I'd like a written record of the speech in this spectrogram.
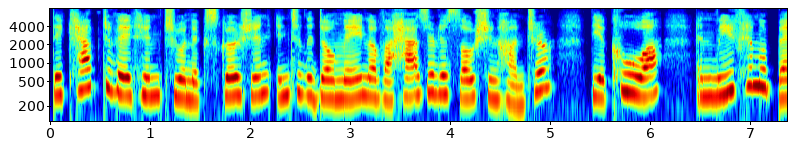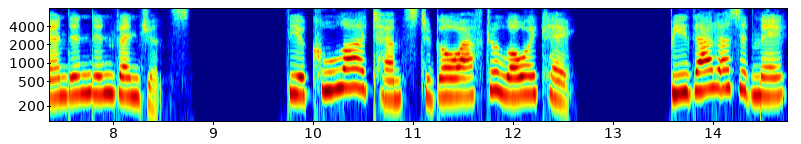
they captivate him to an excursion into the domain of a hazardous ocean hunter, the Akula, and leave him abandoned in vengeance. The Akula attempts to go after Loike. Be that as it may,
